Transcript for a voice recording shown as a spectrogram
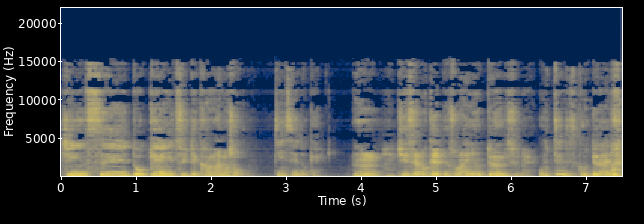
人生時計について考えましょ人生時計。う。うん。人生時計ってその辺に売ってるんですよね。売ってんですか？売ってないですね。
